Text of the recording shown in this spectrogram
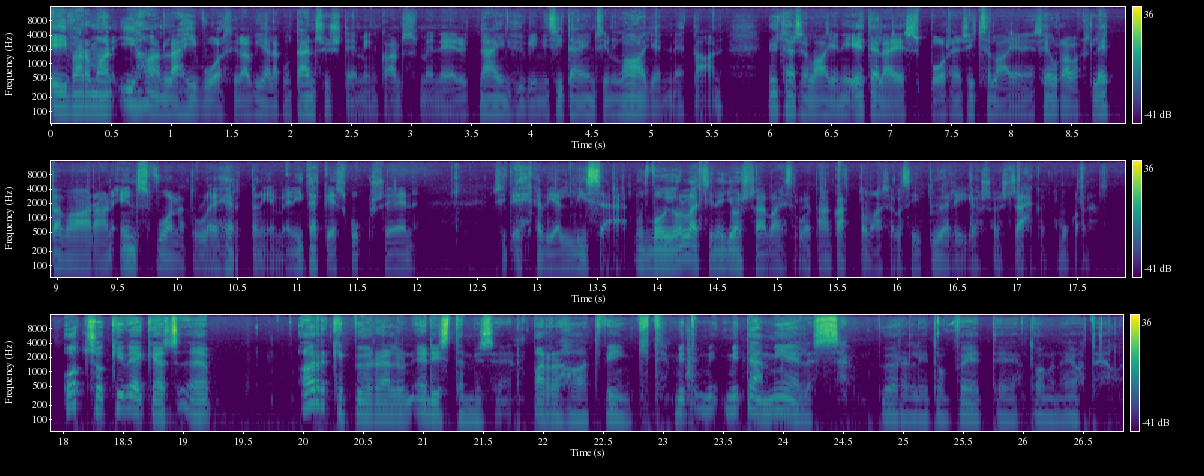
Ei varmaan ihan lähivuosina vielä, kun tämän systeemin kanssa menee nyt näin hyvin, niin sitä ensin laajennetaan. Nythän se laajeni Etelä-Espooseen, sitten se laajenee seuraavaksi Leppävaaraan, ensi vuonna tulee Herttoniemen Itäkeskukseen, sitten ehkä vielä lisää. Mutta voi olla, että sinne jossain vaiheessa ruvetaan katsomaan sellaisia pyöriä, joissa olisi sähköt mukana. Otso Kivekäs, arkipyöräilyn edistämiseen parhaat vinkit. Mit, mitä mielessä Pyöräliiton VT-toiminnanjohtajalla?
